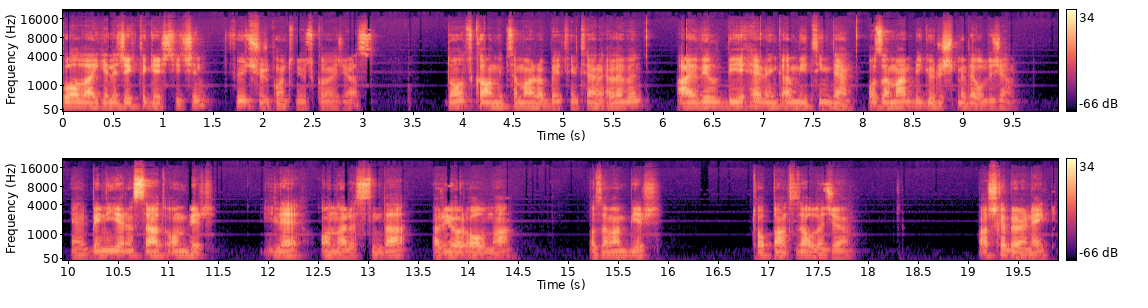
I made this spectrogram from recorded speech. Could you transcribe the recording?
bu olay gelecekte geçtiği için future continuous kullanacağız. Don't call me tomorrow between 10 and 11. I will be having a meeting then. O zaman bir görüşmede olacağım. Yani beni yarın saat 11 ile 10 arasında arıyor olma. O zaman bir toplantıda olacağım. Başka bir örnek.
